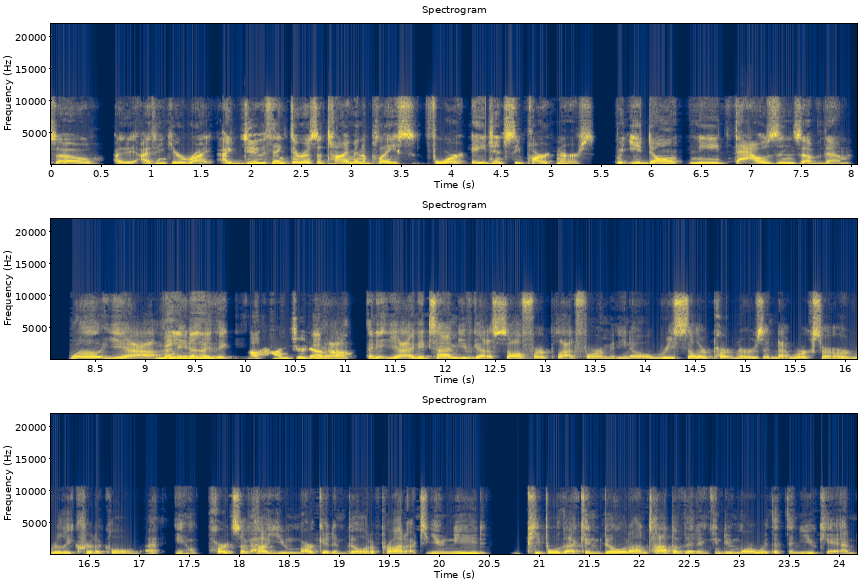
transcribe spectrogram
So I, I think you're right. I do think there is a time and a place for agency partners, but you don't need thousands of them. Well, yeah. Maybe I mean, I think a hundred of yeah. them. Any, yeah. Anytime you've got a software platform, you know, reseller partners and networks are, are really critical, uh, you know, parts of how you market and build a product. You need people that can build on top of it and can do more with it than you can.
